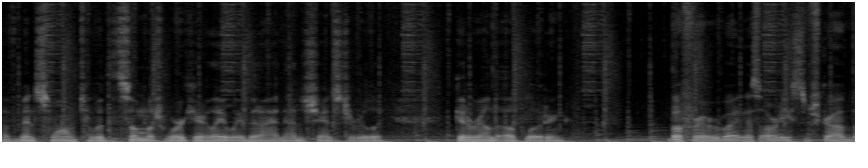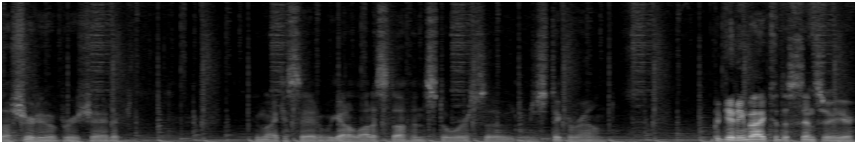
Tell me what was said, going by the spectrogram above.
I've been swamped with so much work here lately that I hadn't had a chance to really get around to uploading. But for everybody that's already subscribed, I sure do appreciate it. And like I said, we got a lot of stuff in store, so just stick around. But getting back to the sensor here.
